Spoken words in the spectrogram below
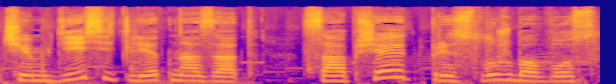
чем 10 лет назад, сообщает пресс-служба ВОЗ.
